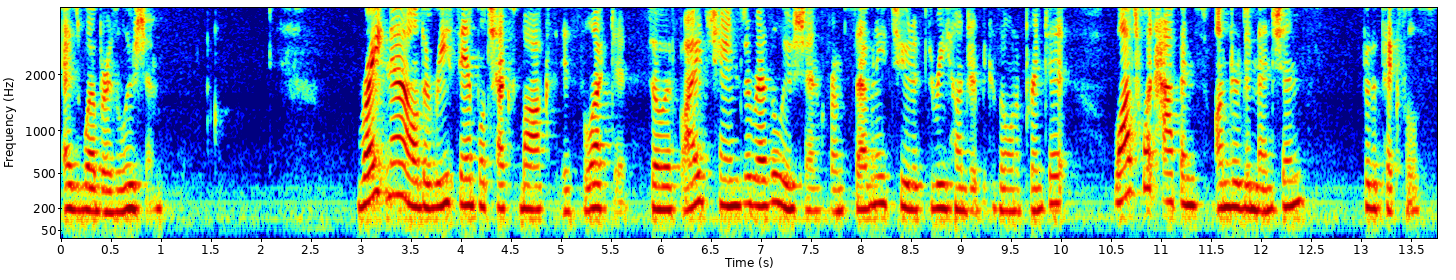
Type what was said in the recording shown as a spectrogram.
as web resolution. Right now, the resample checkbox is selected. So if I change the resolution from 72 to 300 because I want to print it, watch what happens under dimensions for the pixels.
